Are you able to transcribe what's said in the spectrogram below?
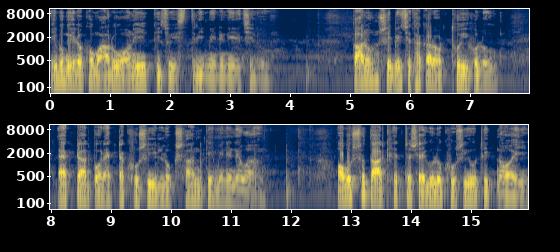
এবং এরকম আরও অনেক কিছু স্ত্রী মেনে নিয়েছিল। কারণ সে বেঁচে থাকার অর্থই হলো, একটার পর একটা খুশির লোকসানকে মেনে নেওয়া। অবশ্য তার ক্ষেত্রে সেগুলো খুশিও ঠিক নয়।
